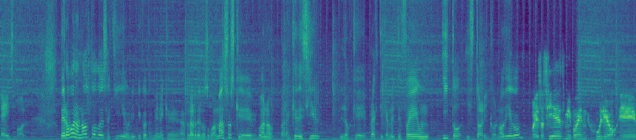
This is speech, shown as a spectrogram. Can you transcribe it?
béisbol. Pero bueno, no todo es aquí olímpico, también hay que hablar de los guamazos, que bueno, ¿para qué decir lo que prácticamente fue un hito histórico, ¿no, Diego? Pues así es, mi buen Julio. Eh,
